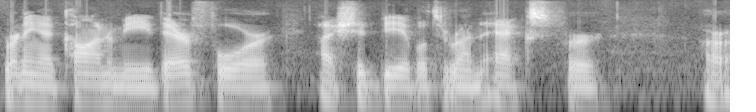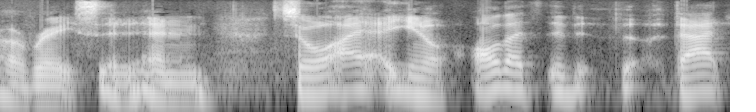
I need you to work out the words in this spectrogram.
running economy. Therefore, I should be able to run X for a, race. And, and, so I, you know, all that that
